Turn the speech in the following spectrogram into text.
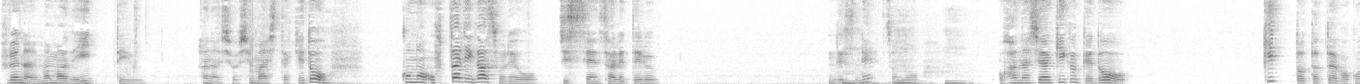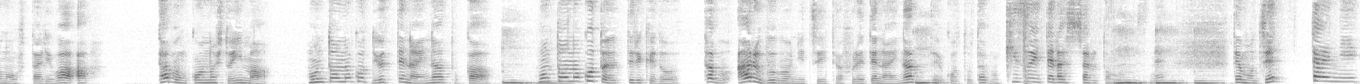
触れないままでいいっていう話をしましたけど、このお二人がそれを実践されてるんですね。その、うん。お話は聞くけどきっと例えばこのお二人はあ多分この人今本当のこと言ってないなとかうん。本当のことは言ってるけど多分ある部分については触れてないなっていうことを多分気づいてらっしゃると思うんですね。うんうん。でも絶対に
